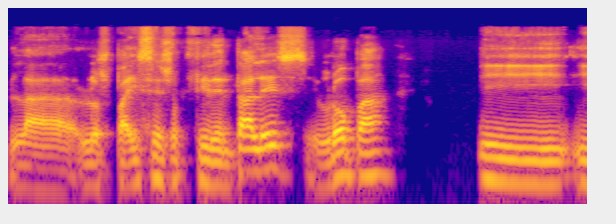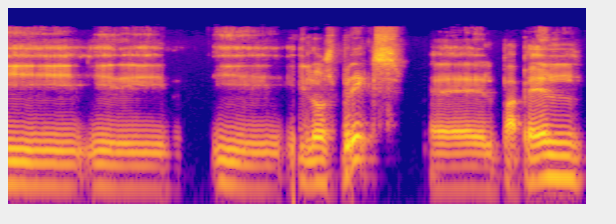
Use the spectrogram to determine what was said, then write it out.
los países occidentales, Europa y, los BRICS, eh, el papel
